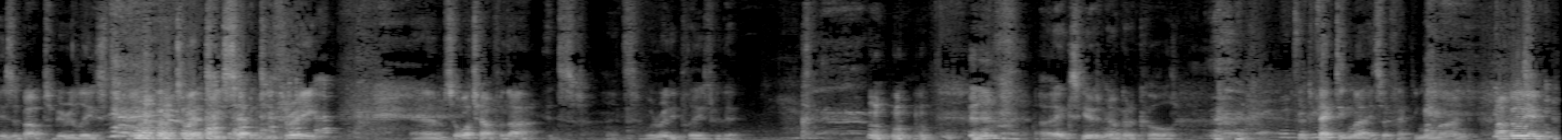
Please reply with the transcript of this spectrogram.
is about to be released in 2073. Um, so watch out for that. It's, it's we're really pleased with it. uh, excuse me, I've got a cold. It's It's affecting my it's affecting my mind. I believe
